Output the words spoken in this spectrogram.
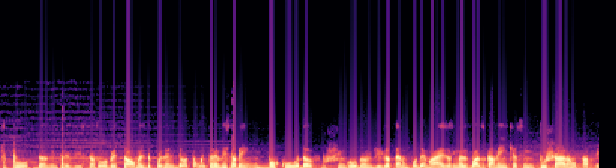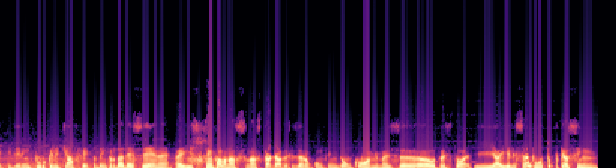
tipo, dando entrevista sobre e tal, mas depois ele deu até uma entrevista bem bocuda, xingou o Dandigo até não poder mais, assim, mas basicamente, assim, puxaram o tapete dele em tudo que ele tinha feito dentro da DC, né? É, isso sem falar nas, nas cagadas que fizeram com Kingdom Come, mas é, é outra história. E aí ele saiu puto porque, assim,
